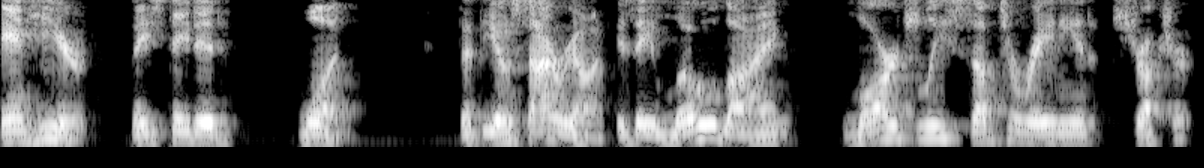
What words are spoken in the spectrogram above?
And here they stated one, that the Osireion is a low lying, largely subterranean structure.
